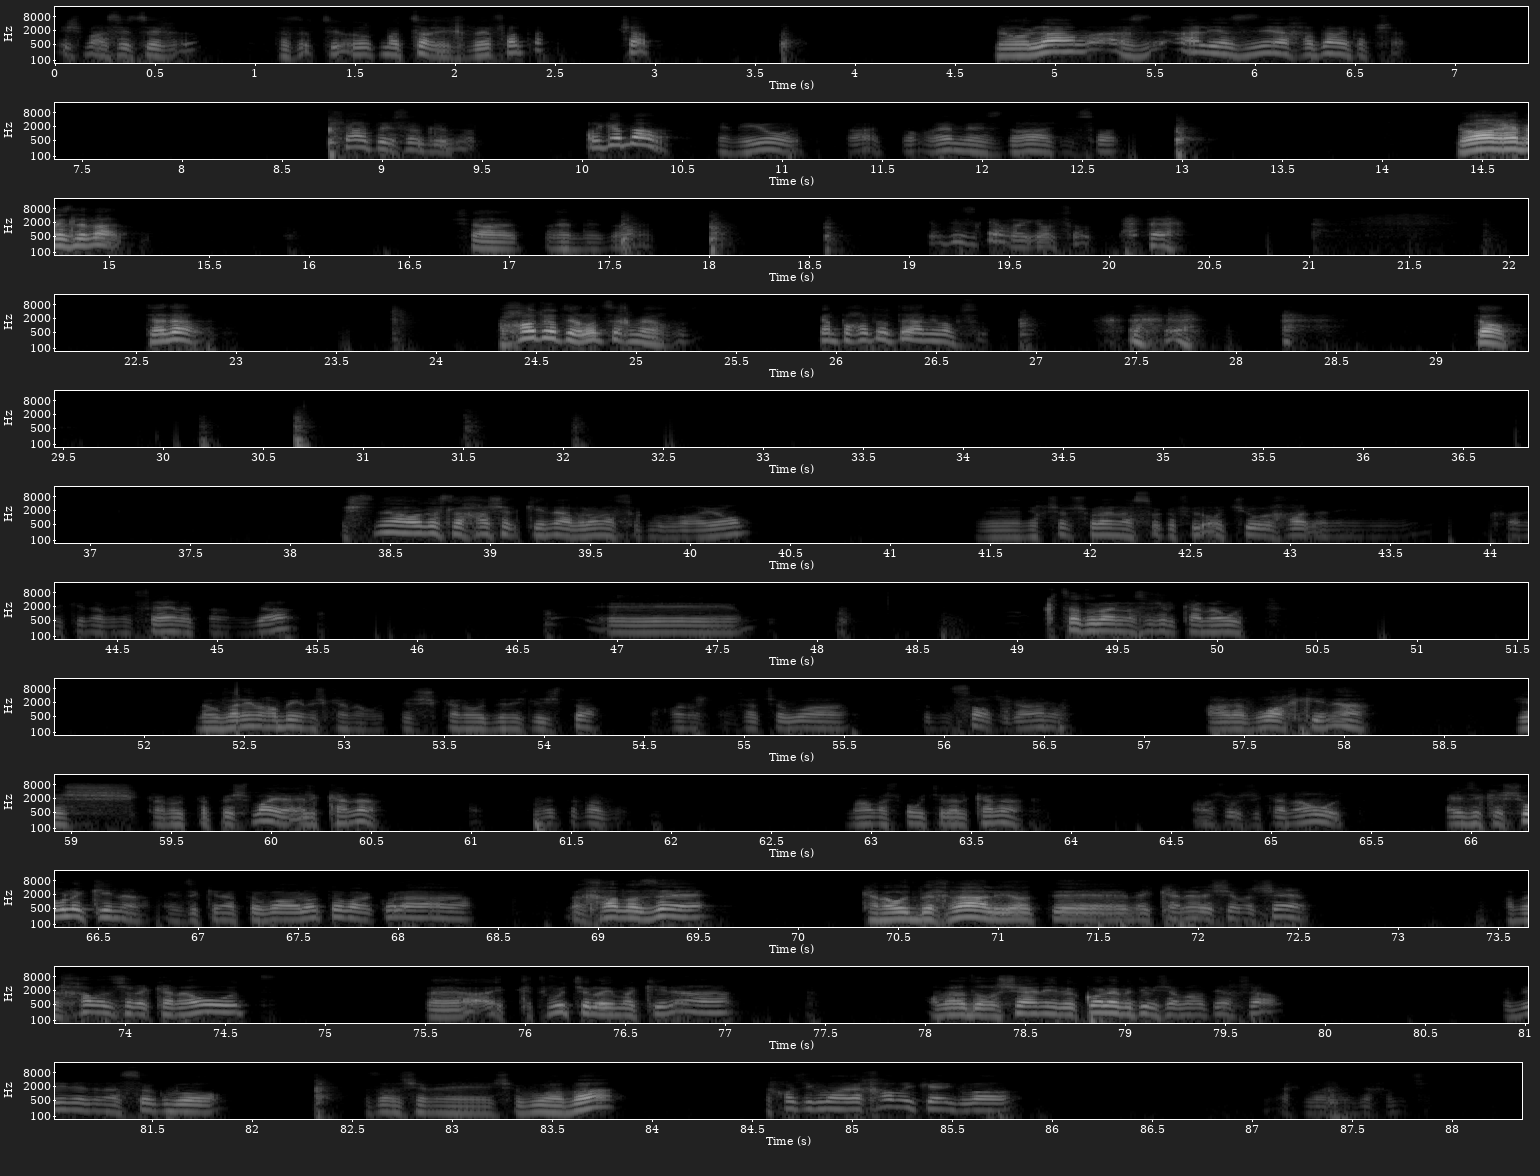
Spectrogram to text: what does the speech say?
יש מעשה צריך, אתה צריך לראות מה צריך, ואיפה אתה? פשט. לעולם, אל יזניח אדם את הפשט. פשט הוא יסוד גדול. על גביו, פנימיות, רמז, דרש, יסוד. לא הרמז לבד. פשט, רמז, דרש. אם תזכה, אולי גם סוד. בסדר? פחות או יותר, לא צריך מאה אחוז. גם פחות או יותר אני מבסוט. טוב. ישנה עוד הצלחה של קינה, אבל לא נעסוק בה כבר היום. ואני חושב שאולי נעסוק אפילו עוד שיעור אחד, אני אחד לקינה ונסיים את העמידה. אה, קצת אולי נושא של קנאות. במובנים רבים יש קנאות. יש קנאות בין איש לאשתו, נכון? פרשת שבוע, פרשת מסור שקראנו, על אברוח קנאה. יש קנאות כלפי שמיא, אלקנה. מה המשמעות של אלקנה? מה המשמעות של קנאות? האם זה קשור לקנאה? האם זה קנאה טובה או לא טובה? כל המרחב הזה, קנאות בכלל, להיות uh, מקנא לשם השם. המרחב הזה של הקנאות, וההתכתבות שלו עם הקנאה, אומר דורשני בכל ההיבטים שאמרתי עכשיו, ובלי נעסוק בו בעזרת השם אה, שבוע הבא. יכול להיות שכבר לאחר מכן כבר... נלך כבר ללמידה חדשה.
